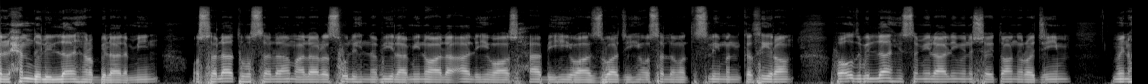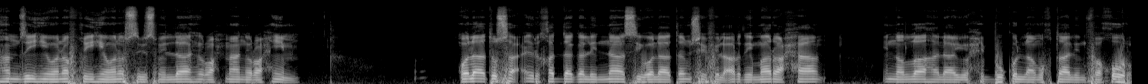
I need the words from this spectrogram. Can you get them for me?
الحمد لله رب العالمين والصلاة والسلام على رسوله النبي الأمين وعلى آله وأصحابه وأزواجه وسلم تسليما كثيرا فأعوذ بالله السميع العليم من الشيطان الرجيم من همزه ونفخه ونفسه بسم الله الرحمن الرحيم ولا تسعر خدك للناس ولا تمشي في الأرض مرحا إن الله لا يحب كل مختال فخور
